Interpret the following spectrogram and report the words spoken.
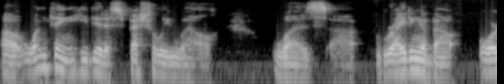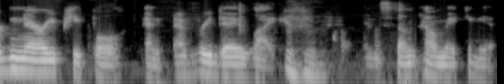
uh, one thing he did especially well was uh, writing about ordinary people and everyday life mm-hmm. and somehow making it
